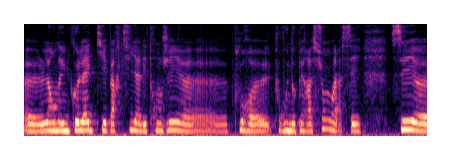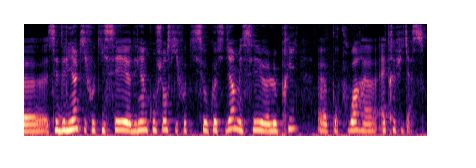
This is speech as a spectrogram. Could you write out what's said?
là, on a une collègue qui est partie à l'étranger pour, pour une opération. Voilà, c'est c'est des liens qu'il faut tisser, des liens de confiance qu'il faut tisser au quotidien, mais c'est le prix pour pouvoir être efficace.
